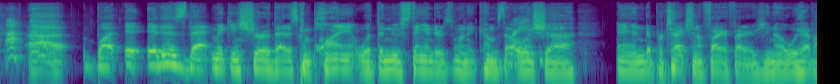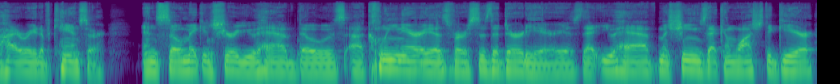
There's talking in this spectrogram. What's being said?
uh, but it, it is that making sure that it's compliant with the new standards when it comes to right. OSHA and the protection of firefighters. You know, we have a high rate of cancer. And so making sure you have those uh, clean areas versus the dirty areas, that you have machines that can wash the gear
